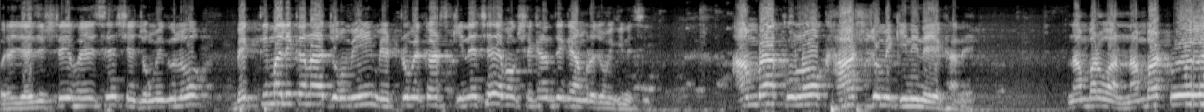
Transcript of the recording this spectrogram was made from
রেজিস্ট্রি হয়েছে, সে জমিগুলো ব্যক্তি মালিকানা জমি মেট্রো মেকার্স কিনেছে এবং সেখান থেকে আমরা জমি কিনেছি। আমরা কোনো খাস জমি কিনি নেই এখানে। নাম্বার ওয়ান নাম্বার টু হলো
